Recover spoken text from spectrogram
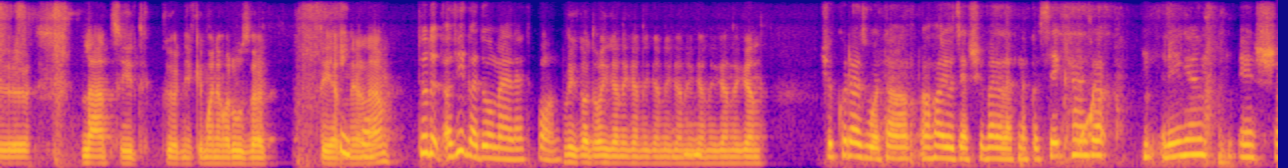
ő, Lánchíd környéki, majdnem a Roosevelt térnél, nem? Tudod, a Vigadó mellett pont. Vigadó, igen, igen, igen, igen, igen, igen, igen. És akkor az volt a, a hajózási vállalatnak a székháza régen, és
